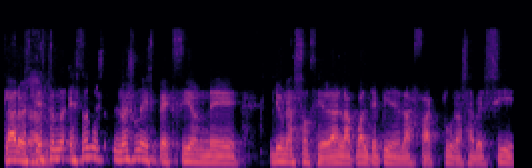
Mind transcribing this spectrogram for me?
Claro, es que esto, esto no, es, una inspección de, de una sociedad en la cual te piden las facturas a ver si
